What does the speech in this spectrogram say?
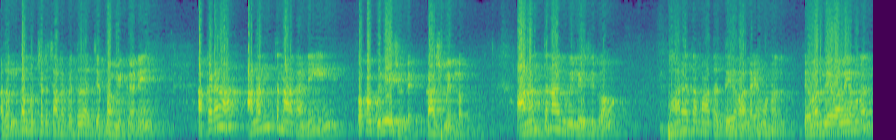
అదంతా ముచ్చట చాలా పెద్దది అది చెప్పాం మీకు కానీ అక్కడ అనంతనాగ్ అని ఒక విలేజ్ ఉండే కాశ్మీర్లో. అనంతనాగ్ విలేజ్లో భారతమాత దేవాలయం ఉన్నది. ఎవరి దేవాలయం ఉన్నది?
